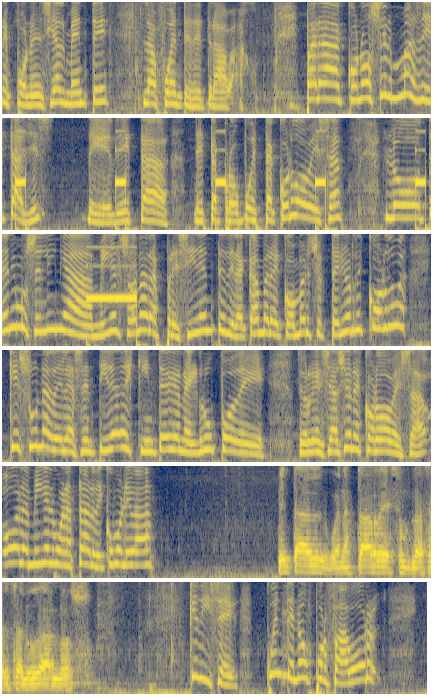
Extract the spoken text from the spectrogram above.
exponencialmente las fuentes de trabajo. Para conocer más detalles, de, esta, de esta propuesta cordobesa, lo tenemos en línea a Miguel Sonaras, presidente de la Cámara de Comercio Exterior de Córdoba, que es una de las entidades que integran el grupo de, de organizaciones cordobesas. Hola Miguel, buenas tardes, ¿cómo le va? ¿Qué tal? Buenas tardes, un placer saludarlos. ¿Qué dice? Cuéntenos, por favor,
